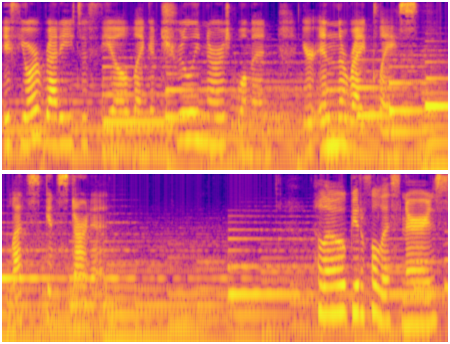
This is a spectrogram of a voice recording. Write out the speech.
If you're ready to feel like a truly nourished woman, you're in the right place. Let's get started. Hello, beautiful listeners.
